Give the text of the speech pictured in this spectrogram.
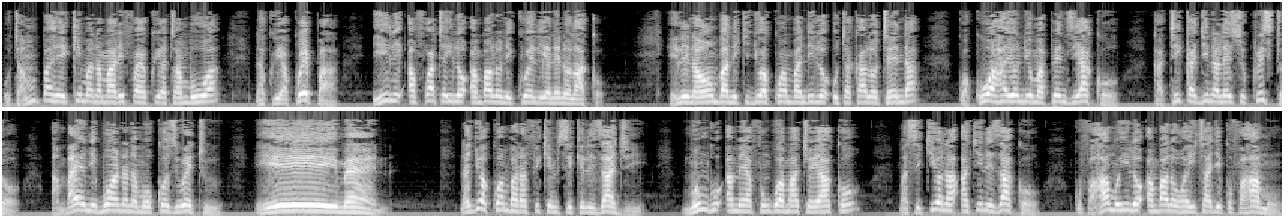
utampa hekima na maarifa ya kuyatambua na kuyakwepa ili afuate hilo ambalo ni kweli ya neno lako. Hili naomba nikijua kwamba ndilo utakalotenda kwa kuwa hayo ndiyo mapenzi yako katika jina la yesu kristo ambaye ni bwana na mwokozi wetu amen. Najua kwamba rafiki msikilizaji mungu ameyafungua macho yako masikio na akili zako kufahamu hilo ambalo wahitaji kufahamu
